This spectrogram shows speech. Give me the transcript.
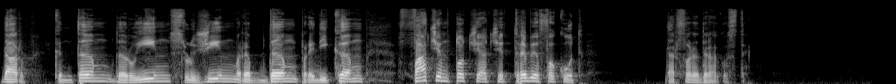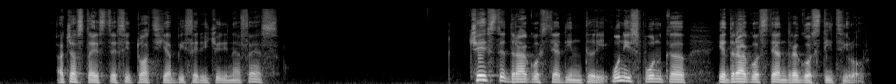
dar cântăm, dăruim, slujim, răbdăm, predicăm, facem tot ceea ce trebuie făcut, dar fără dragoste. Aceasta este situația bisericii din Efes. Ce este dragostea din tâi? Unii spun că e dragostea îndrăgostiților.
